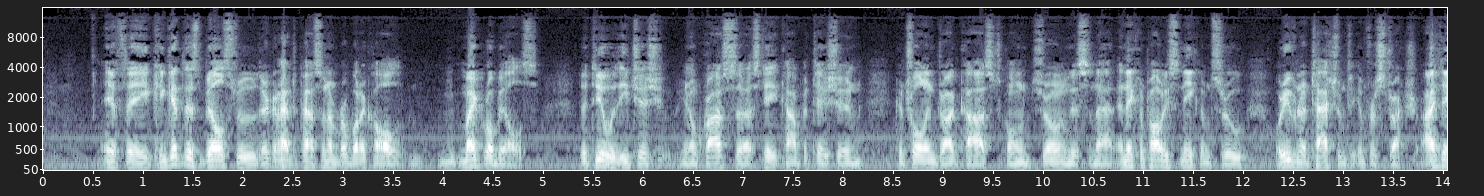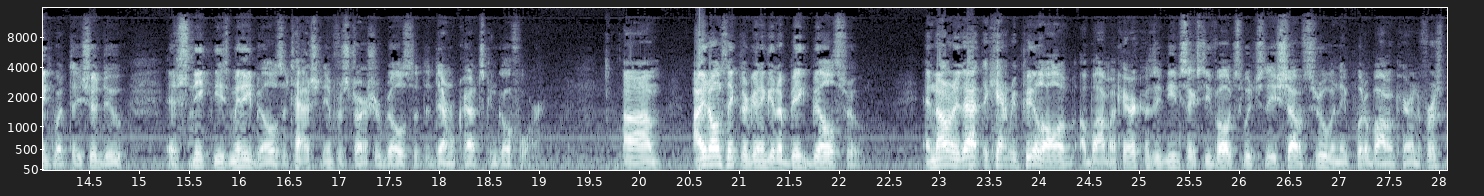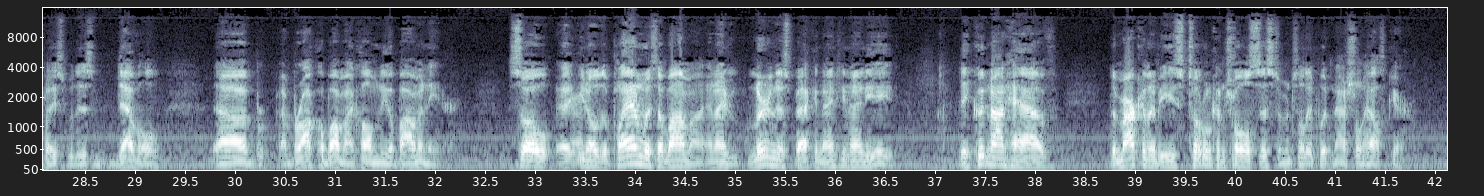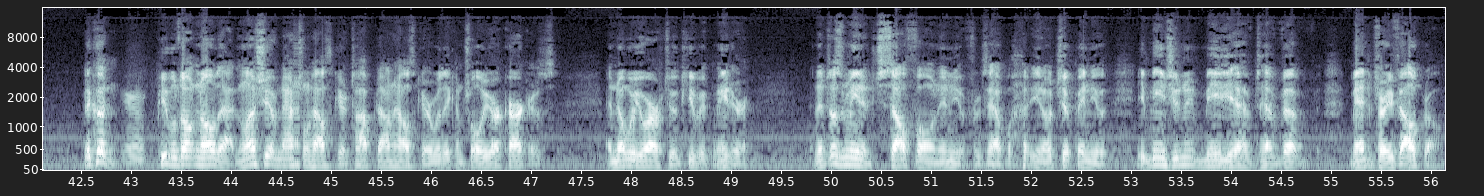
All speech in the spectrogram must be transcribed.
if they can get this bill through, they're going to have to pass a number of what I call micro bills that deal with each issue. You know, cross uh, state competition, controlling drug costs, controlling this and that, and they can probably sneak them through or even attach them to infrastructure. I think what they should do is sneak these mini bills attached to infrastructure bills that the Democrats can go for. Um, I don't think they're going to get a big bill through. And not only that, they can't repeal all of Obamacare because they need 60 votes, which they shoved through when they put Obamacare in the first place with this devil, uh, Barack Obama. I call him the Obaminator. So, uh, you know, the plan with Obama, and I learned this back in 1998, they could not have the mark of the beast total control system until they put national health care. They couldn't. Yeah. People don't know that. Unless you have national health care, top down health care, where they control your carcass and know where you are to a cubic meter. And it doesn't mean a cell phone in you, for example, you know, chip in you. It means you need, have to have mandatory Velcro.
